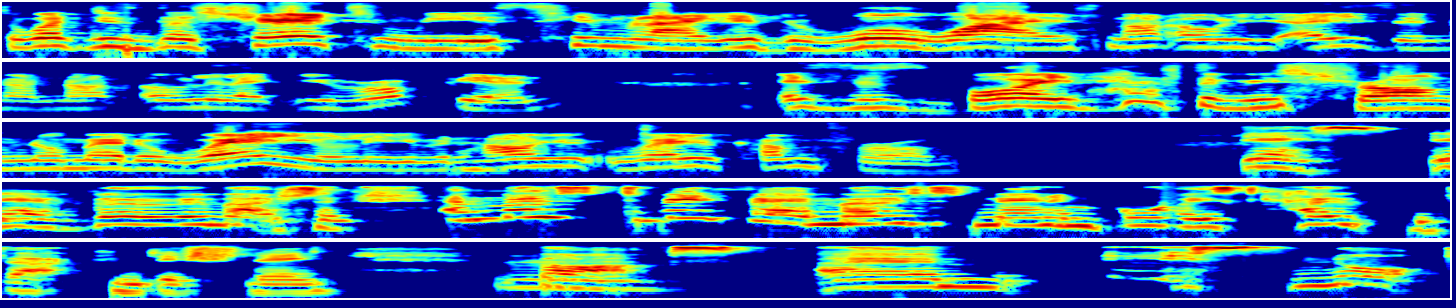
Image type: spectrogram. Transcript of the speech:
So what you just shared to me is seem like it's worldwide. It's not only asian or not only like european. It's this boy have to be strong no matter where you live and how you where you come from. Yes. Yeah very much so. And most to be fair most men and boys cope with that conditioning. Mm. but um it's not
